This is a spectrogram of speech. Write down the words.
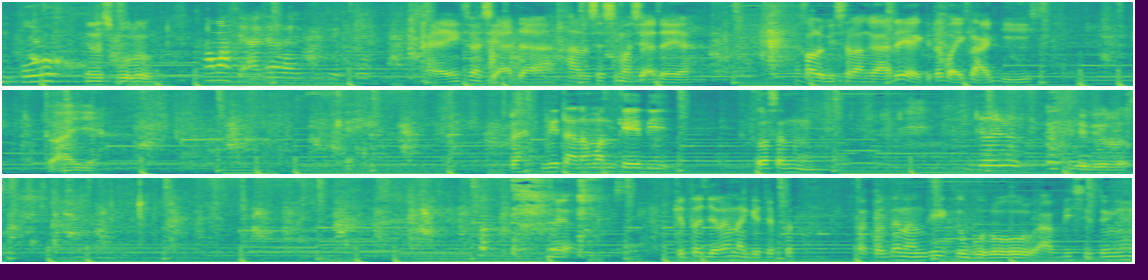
10 jam 10 Kamu masih ada live music club? Kayaknya sih masih ada, harusnya sih masih ada ya. Nah, kalau misalnya nggak ada ya kita balik lagi. Itu aja. Oke. Udah, ini tanaman kayak di kosanmu. Dulu Itu dulu. Ayo, kita jalan agak cepet. Takutnya nanti keburu habis itunya.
